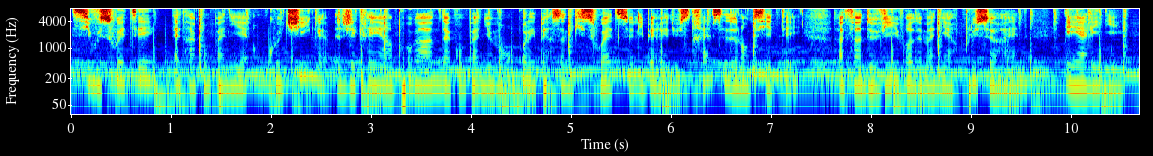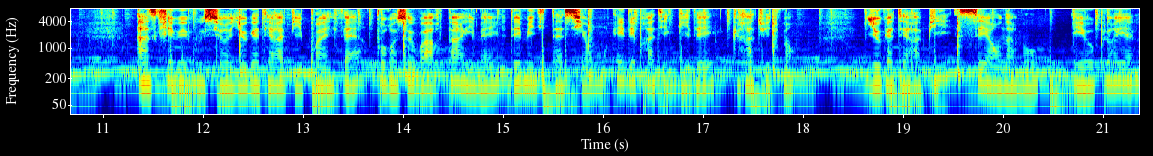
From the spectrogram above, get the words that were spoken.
Si vous souhaitez être accompagné en coaching, j'ai créé un programme d'accompagnement pour les personnes qui souhaitent se libérer du stress et de l'anxiété afin de vivre de manière plus sereine et alignée. Inscrivez-vous sur yogatherapie.fr pour recevoir par email des méditations et des pratiques guidées gratuitement. Yoga Thérapie, c'est en un mot et au pluriel.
